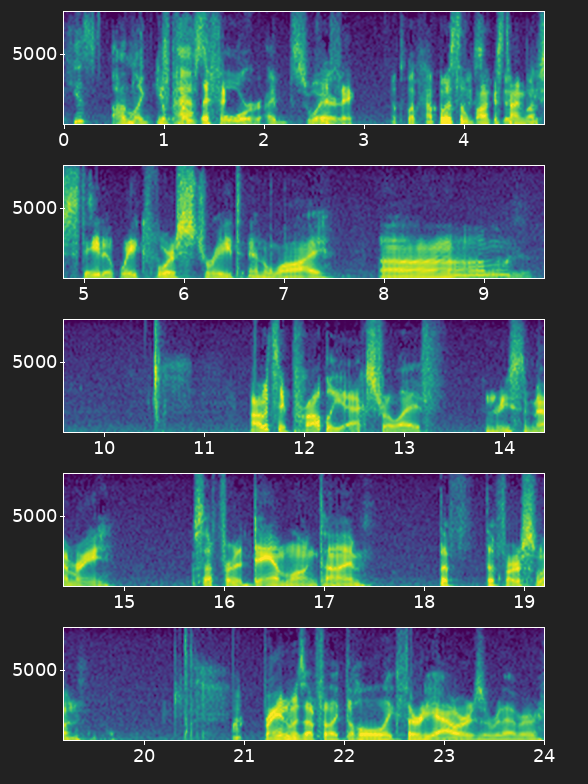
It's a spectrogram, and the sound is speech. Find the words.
he's on like He's the past prolific. four. I swear. Prolific. That's what happens. What was the when you see longest good time you questions. stayed awake for straight and why? Um, I would say probably Extra Life in recent memory. Was up for a damn long time. The the first one. Brand was up for like the whole like thirty hours or whatever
